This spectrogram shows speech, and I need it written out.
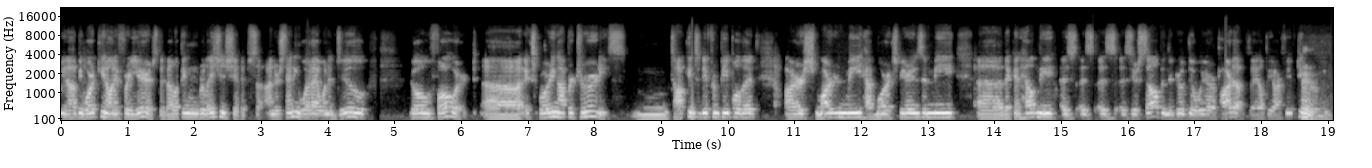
you know, I've been working on it for years, developing relationships, understanding what I want to do going forward, uh, exploring opportunities, mm, talking to different people that are smarter than me, have more experience than me, uh, that can help me as, as, as, as, yourself in the group that we are a part of, the LPR 50 mm. group.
